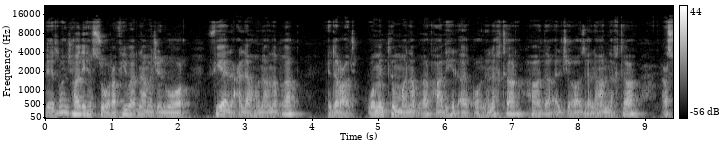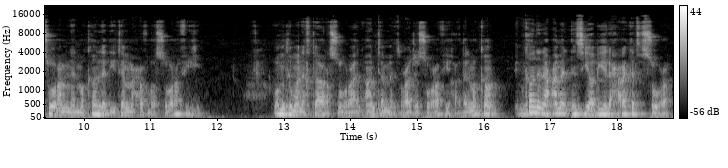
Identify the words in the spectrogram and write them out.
لإدراج هذه الصورة في برنامج ال Word في الأعلى هنا نضغط إدراج ومن ثم نضغط هذه الأيقونة نختار هذا الجهاز الآن نختار الصورة من المكان الذي تم حفظ الصورة فيه ومن ثم نختار الصورة. الآن تم إدراج الصورة في هذا المكان. بإمكاننا عمل انسيابية لحركة الصورة.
